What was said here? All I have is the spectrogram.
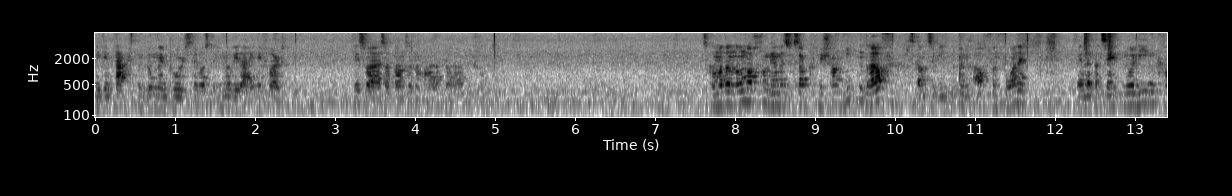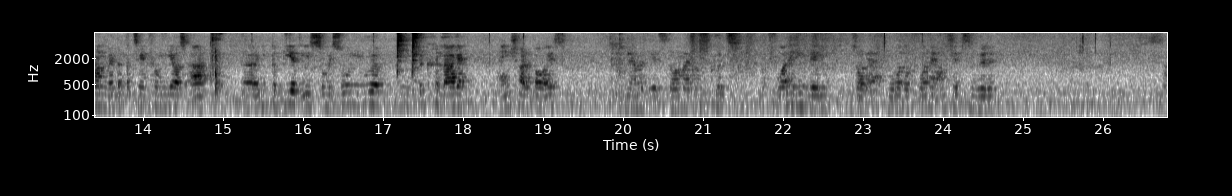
mit intakten Lungenpuls, der was da immer wieder reinfällt. Das war also ein ganz normaler Pleurabefund. Was kann man dann noch machen? Wir haben jetzt gesagt, wir schauen hinten drauf. Das Ganze geht natürlich auch von vorne. Wenn der Patient nur liegen kann, wenn der Patient von mir aus auch äh, intubiert ist, sowieso nur in Rückenlage einschaltbar ist, wir die jetzt da mal ganz kurz nach vorne hinlegen, so, wo man da vorne ansetzen würde. So.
